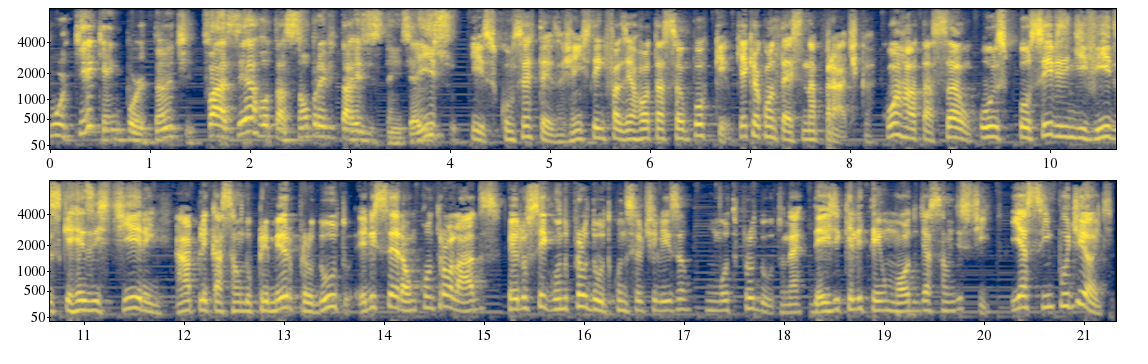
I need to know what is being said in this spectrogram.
por que, que é importante fazer a rotação para evitar resistência. É isso? Isso, com certeza. A gente tem que fazer a rotação por quê? O que é que acontece na prática? Com a rotação, os possíveis indivíduos que resistirem à aplicação do primeiro produto, eles serão controlados pelo segundo produto, quando você utiliza um outro produto, né? Desde que ele tenha um modo de ação distinto. E assim por diante.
